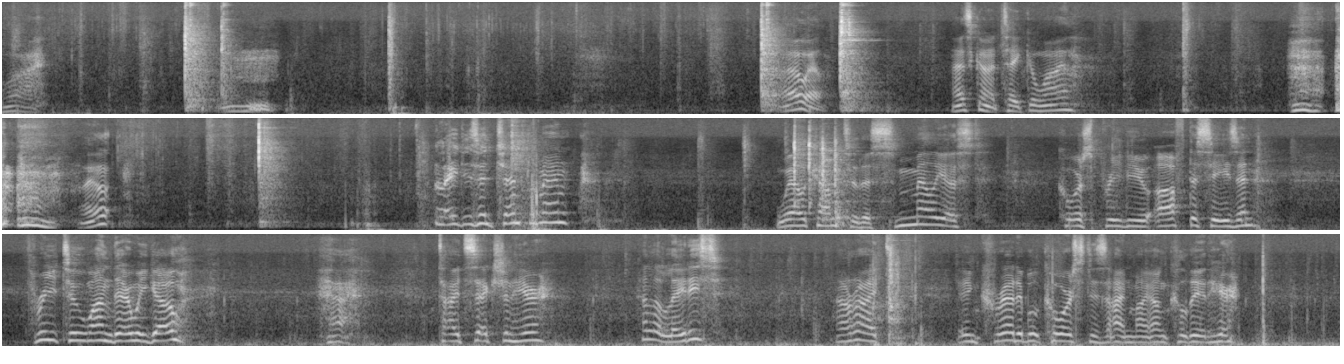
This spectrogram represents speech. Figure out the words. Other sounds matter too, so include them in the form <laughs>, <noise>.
Ah. Mm. Oh well, that's gonna take a while. <clears throat> well, ladies and gentlemen, welcome to the smelliest course preview of the season. Three, two, one, there we go. Tight section here. Hello, ladies. All right, incredible course design my uncle did here.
